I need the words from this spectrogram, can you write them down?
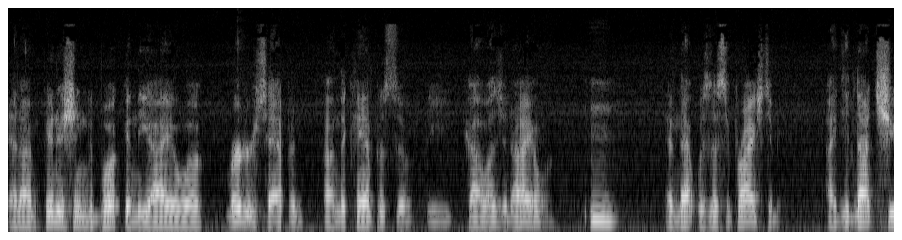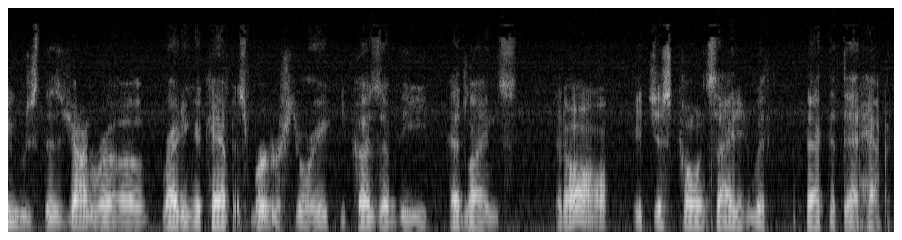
and I'm finishing the book, and the Iowa murders happen on the campus of the college in Iowa, mm. and that was a surprise to me. I did not choose the genre of writing a campus murder story because of the headlines at all. It just coincided with the fact that that happened.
